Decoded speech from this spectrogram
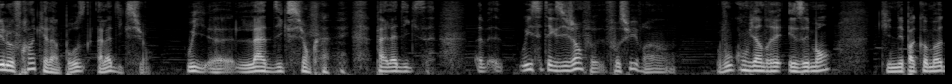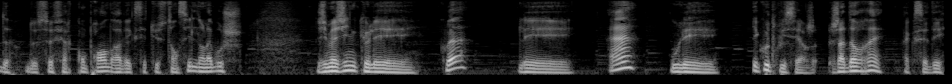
est le frein qu'elle impose à l'addiction. Oui, euh, l'addiction, pas l'addiction. Euh, oui, c'est exigeant, faut, faut suivre. Hein. Vous conviendrez aisément qu'il n'est pas commode de se faire comprendre avec cet ustensile dans la bouche. J'imagine que les... Quoi? Les... Hein? Ou les... Écoute Louis-Serge, j'adorerais accéder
